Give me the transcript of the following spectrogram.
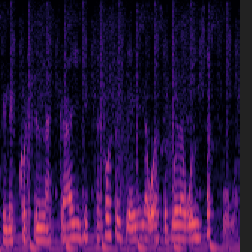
que les corten las calles y esta cosa, y que ahí la weá se pueda agudizar, pues, weón.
